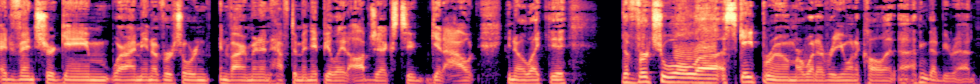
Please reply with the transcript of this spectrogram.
adventure game where I'm in a virtual en- environment and have to manipulate objects to get out. You know, like the the virtual uh, escape room or whatever you want to call it. I think that'd be rad.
